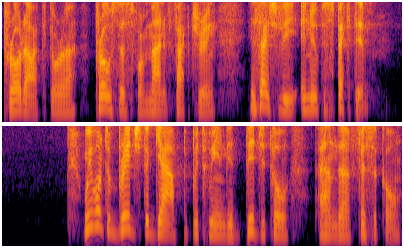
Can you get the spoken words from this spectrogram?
product or a process for manufacturing. It's actually a new perspective. We want to bridge the gap between the digital and the physical,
